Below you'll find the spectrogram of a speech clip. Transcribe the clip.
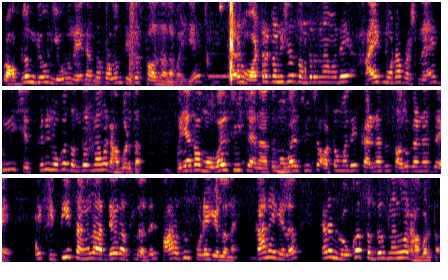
प्रॉब्लेम घेऊन येऊ नये त्याचा प्रॉब्लेम तिथेच सॉल्व्ह झाला पाहिजे. कारण वॉटर कंडिशन तंत्रज्ञानामध्ये हा एक मोठा प्रश्न आहे की शेतकरी लोक तंत्रज्ञानाला घाबरतात. म्हणजे आता मोबाईल स्विच आहे ना तर मोबाईल स्विच ऑटोमध्ये करण्याचं चालू करण्याचं आहे. हे किती चांगलं अद्ययावत असलं तरी फार अजून पुढे गेलं नाही. का नाही गेलं? कारण लोक तंत्रज्ञानाला घाबरतात.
